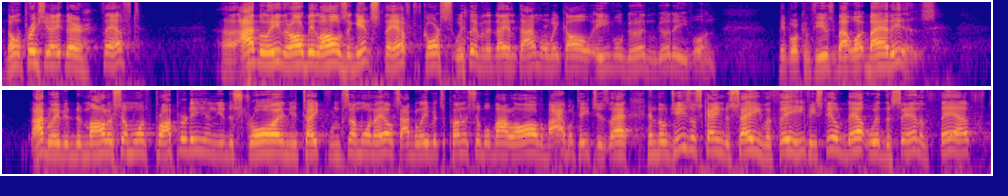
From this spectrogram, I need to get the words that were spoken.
I don't appreciate their theft. Uh, I believe there ought to be laws against theft. Of course, we live in a day and time where we call evil good and good evil, and people are confused about what bad is. I believe you demolish someone's property and you destroy and you take from someone else. I believe it's punishable by law. The Bible teaches that. And though Jesus came to save a thief, he still dealt with the sin of theft.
